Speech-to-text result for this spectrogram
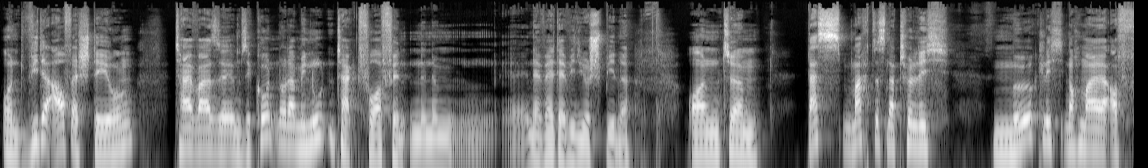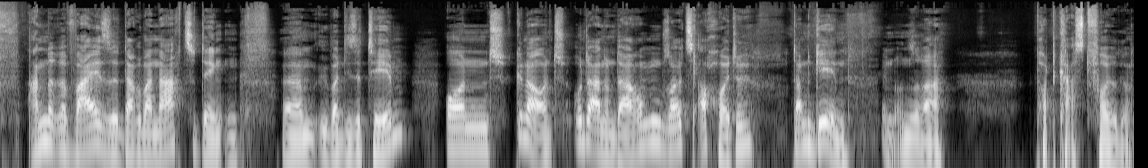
und Wiederauferstehung teilweise im Sekunden- oder Minutentakt vorfinden in, dem, in der Welt der Videospiele. Und ähm, das macht es natürlich möglich, nochmal auf andere Weise darüber nachzudenken, ähm, über diese Themen. Und genau, und unter anderem darum soll es auch heute dann gehen in unserer Podcast-Folge.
